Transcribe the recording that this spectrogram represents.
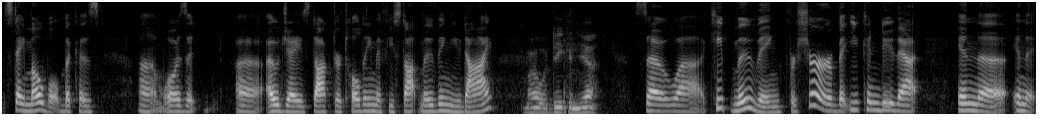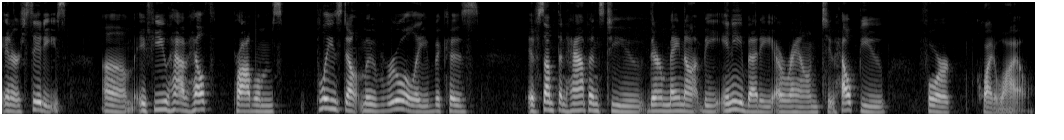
stay mobile because um, what was it? Uh, OJ's doctor told him if you stop moving, you die. My old deacon, yeah. So uh, keep moving for sure, but you can do that in the in the inner cities. Um, if you have health problems, please don't move rurally because if something happens to you, there may not be anybody around to help you for quite a while.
